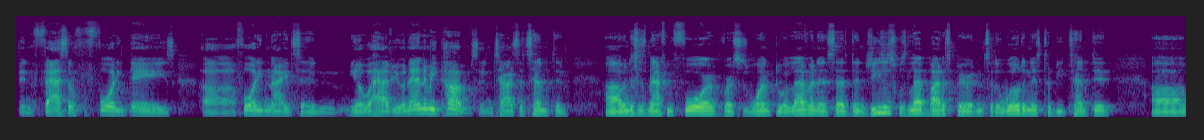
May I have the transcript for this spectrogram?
been fasting for 40 days, uh, 40 nights, and you know what have you. An enemy comes and tries to tempt him. Um, and this is Matthew 4, verses 1 through 11. And it says, Then Jesus was led by the Spirit into the wilderness to be tempted uh,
